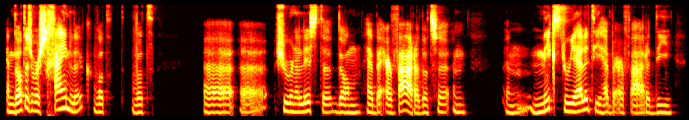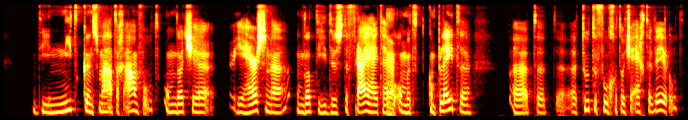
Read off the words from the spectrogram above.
En dat is waarschijnlijk wat, wat eh, eh, journalisten dan hebben ervaren. Dat ze een, een mixed reality hebben ervaren die, die niet kunstmatig aanvoelt. Omdat je je hersenen, omdat die dus de vrijheid hebben Ja. om het complete eh, te, te- eh, toe te voegen tot je echte wereld.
